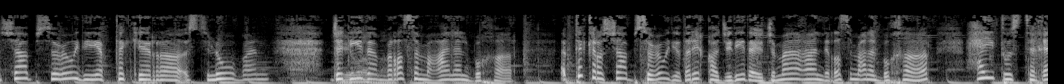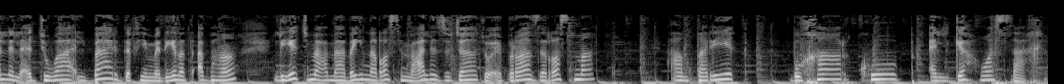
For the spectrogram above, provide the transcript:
شاب سعودي يبتكر اسلوبا جديدا والله. بالرسم على البخار. ابتكر الشاب السعودي طريقة جديدة يا جماعة للرسم على البخار حيث استغل الأجواء الباردة في مدينة أبها ليجمع ما بين الرسم على الزجاج وإبراز الرسمة عن طريق بخار كوب القهوة الساخن.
